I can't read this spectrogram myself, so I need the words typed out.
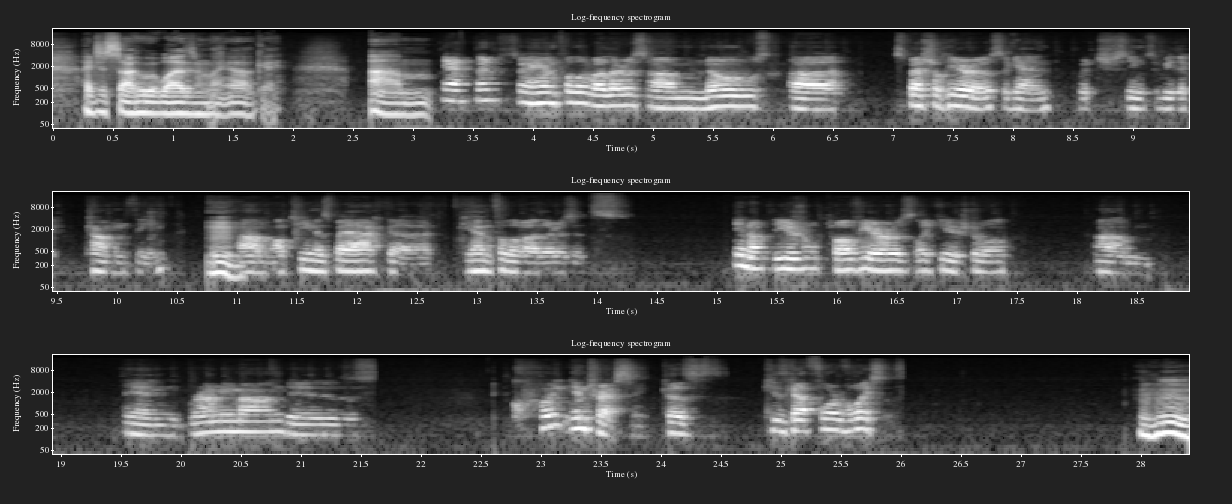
I just saw who it was and I'm like, oh, okay. Um, Yeah, there's a handful of others. Um, no uh, special heroes again, which seems to be the common theme. mm, Um, Altina's back. Uh, a handful of others. It's you know the usual twelve heroes like usual. Um, and Bramimond is quite interesting because he's got four voices. hmm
